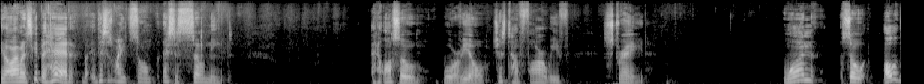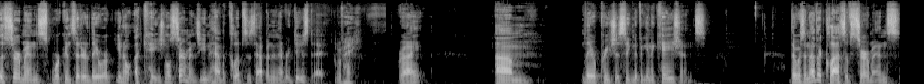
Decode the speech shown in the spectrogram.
you know, I'm going to skip ahead, but this is why it's so, this is so neat. And also will reveal just how far we've strayed. One, so all of the sermons were considered, they were, you know, occasional sermons. You didn't have eclipses happening every Tuesday. Right. Right? Um, they were preached at significant occasions. There was another class of sermons,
